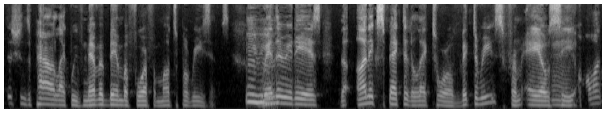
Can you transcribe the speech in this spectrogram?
positions of power like we've never been before for multiple reasons. Mm-hmm. Whether it is the unexpected electoral victories from AOC mm. on,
